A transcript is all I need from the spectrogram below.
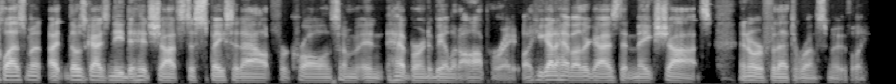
Klesmit. I, those guys need to hit shots to space it out for Crowl and some and Hepburn to be able to operate. Like you got to have other guys that make shots in order for that to run smoothly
